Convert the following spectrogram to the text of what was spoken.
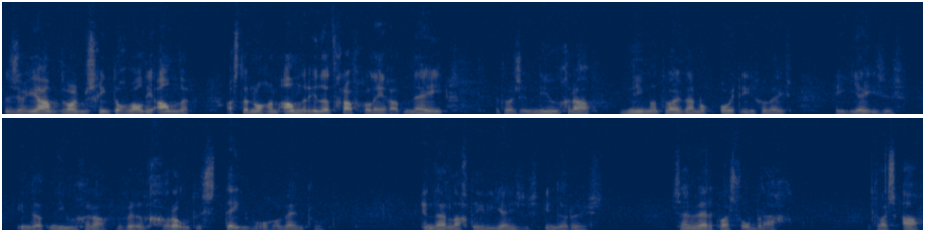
dan zeg je ja, het was misschien toch wel die ander. Als er nog een ander in dat graf gelegen had. Nee, het was een nieuw graf. Niemand was daar nog ooit in geweest. En Jezus in dat nieuwe graf, er werd een grote steen voor gewenteld. En daar lag de Heer Jezus in de rust. Zijn werk was volbracht. Het was af.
